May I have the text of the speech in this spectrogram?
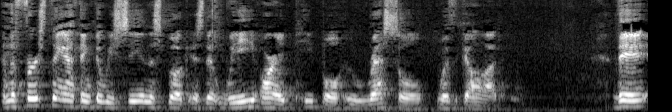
And the first thing I think that we see in this book is that we are a people who wrestle with God the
